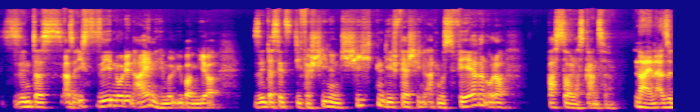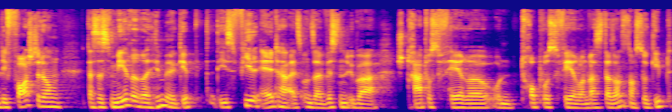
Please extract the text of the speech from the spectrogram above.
Sind das, also ich sehe nur den einen Himmel über mir. Sind das jetzt die verschiedenen Schichten, die verschiedenen Atmosphären oder was soll das Ganze? Nein, also die Vorstellung, dass es mehrere Himmel gibt, die ist viel älter als unser Wissen über Stratosphäre und Troposphäre und was es da sonst noch so gibt.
